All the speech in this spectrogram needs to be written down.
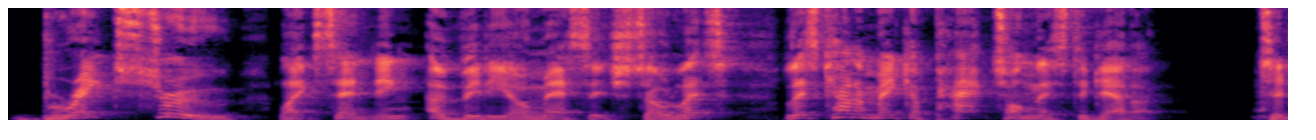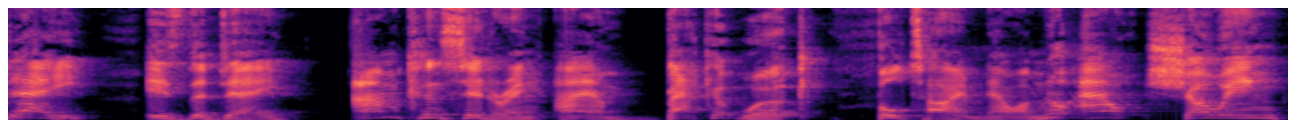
breaks through like sending a video message. So let's, let's kind of make a pact on this together. Today is the day I'm considering I am back at work full time. Now I'm not out showing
